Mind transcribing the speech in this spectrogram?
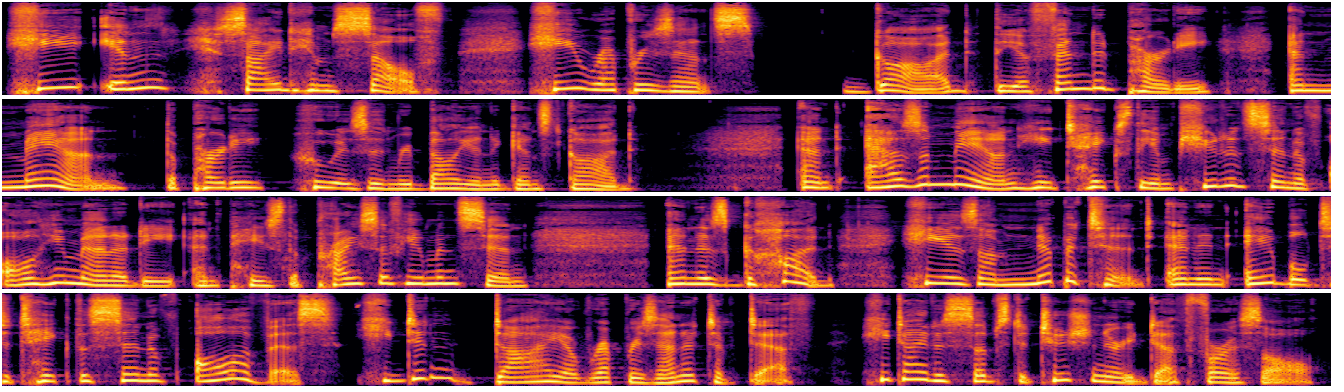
He, inside himself, he represents God, the offended party, and man, the party who is in rebellion against God. And as a man, he takes the imputed sin of all humanity and pays the price of human sin. And as God, he is omnipotent and enabled to take the sin of all of us. He didn't die a representative death. He died a substitutionary death for us all,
